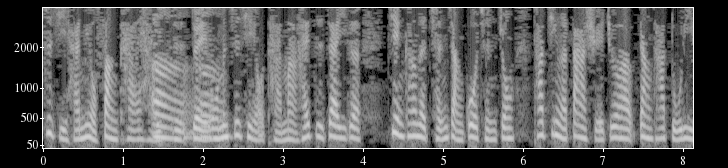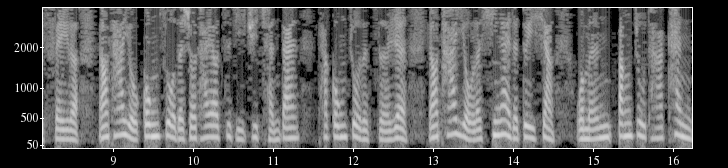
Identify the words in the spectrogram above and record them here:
自己还没有放开孩子，嗯、对、嗯、我们之前有谈嘛，孩子在一个健康的成长过程中，他进了大学就要让他独立飞了，然后他有工作的时候，他要自己去承担他工作的责任，然后他有了心爱的对象，我们帮助他看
